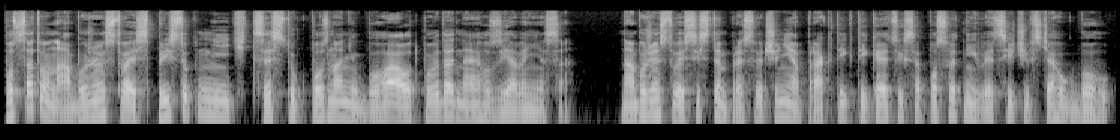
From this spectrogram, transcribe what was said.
Podstatou náboženstva je sprístupniť cestu k poznaniu Boha a odpovedať na jeho zjavenie sa. Náboženstvo je systém presvedčenia praktík týkajúcich sa posvetných vecí či vzťahu k Bohu.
